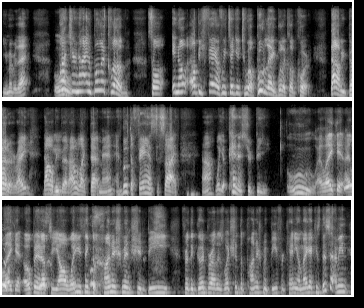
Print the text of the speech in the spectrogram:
You remember that? Ooh. But you're not in Bullet Club. So, you know, it'll be fair if we take you to a bootleg Bullet Club court. That'll be better, right? That'll mm-hmm. be better. I would like that, man. And let the fans decide huh, what your penance should be. Ooh, I like it. I like it. Open it up to y'all. What do you think the punishment should be for the Good Brothers? What should the punishment be for Kenny Omega? Because this, I mean,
